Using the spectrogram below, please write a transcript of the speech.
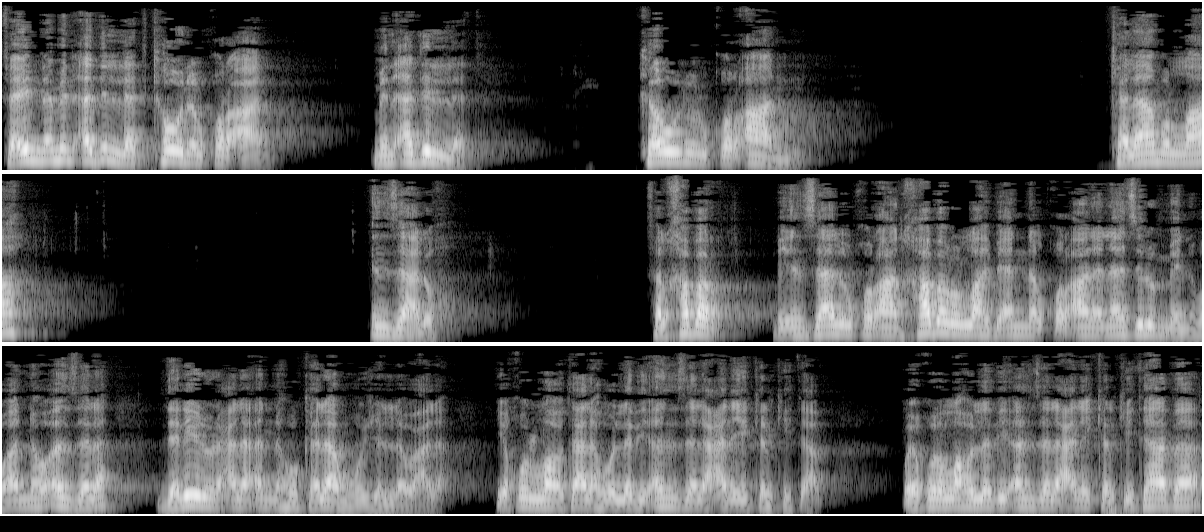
فإن من أدلة كون القرآن من أدلة كون القرآن كلام الله إنزاله فالخبر بإنزال القرآن خبر الله بأن القرآن نازل منه وأنه أنزله دليل على أنه كلامه جل وعلا. يقول الله تعالى هو الذي أنزل عليك الكتاب ويقول الله الذي أنزل عليك الكتاب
